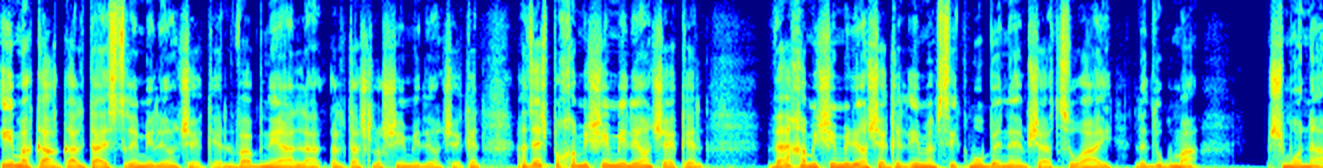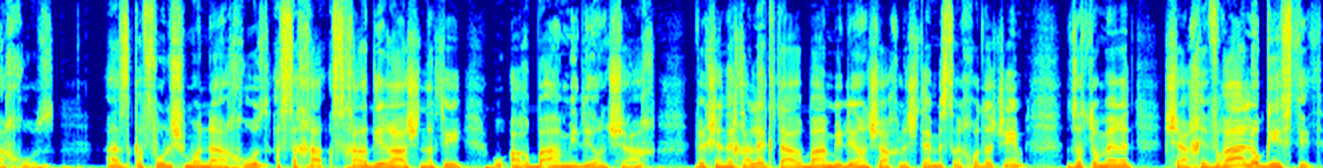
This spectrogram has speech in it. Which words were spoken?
אם הקרקע עלתה 20 מיליון שקל והבנייה עלתה 30 מיליון שקל, אז יש פה 50 מיליון שקל. וה-50 מיליון שקל, אם הם סיכמו ביניהם שהתשואה היא, לדוגמה, 8 אחוז, אז כפול 8 אחוז, השכר דירה השנתי הוא 4 מיליון ש"ח, וכשנחלק את ה-4 מיליון ש"ח ל-12 חודשים, זאת אומרת שהחברה הלוגיסטית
